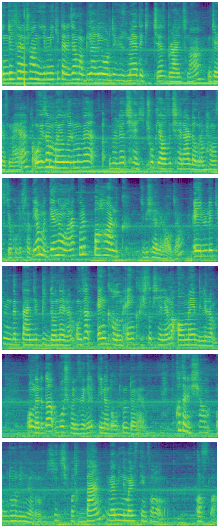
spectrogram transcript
İngiltere şu an 22 derece ama bir ara orada yüzmeye de gideceğiz Brighton'a gezmeye. O yüzden mayolarımı ve böyle şey çok yazlık şeyler de alırım hava sıcak olursa diye ama genel olarak böyle baharlık gibi şeyler alacağım. Eylül Ekim'de bence bir dönerim. O yüzden en kalın, en kışlık şeylerimi almayabilirim. Onları da boş valize gelip yine doldurur dönerim. Bu kadar eşyam olduğunu bilmiyordum. Hiç bak ben ve minimalist insan olmak. Asla.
